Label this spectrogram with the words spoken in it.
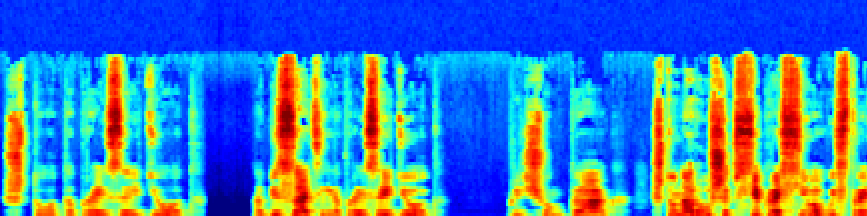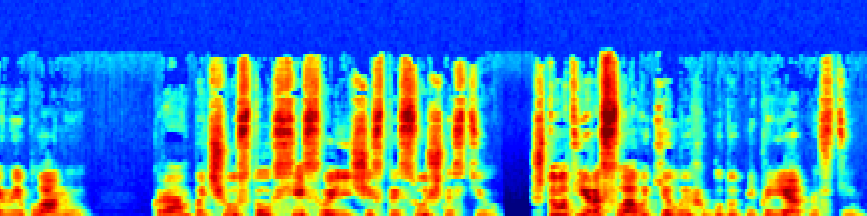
Что-то произойдет. Обязательно произойдет. Причем так, что нарушит все красиво выстроенные планы. Крам почувствовал всей своей нечистой сущностью, что от Ярославы Килых будут неприятности.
